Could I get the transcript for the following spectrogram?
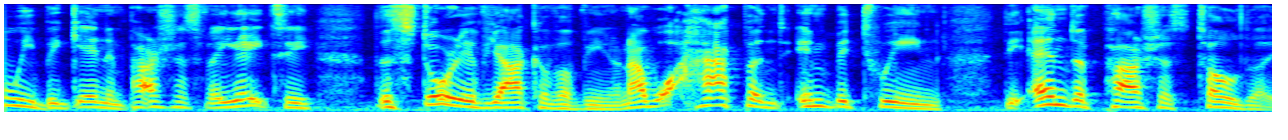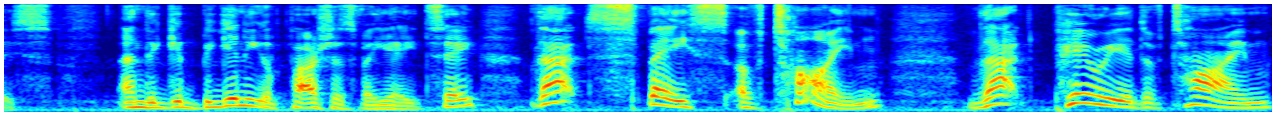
we begin in Parshas Vayetze the story of Yaakov Avinu. Now, what happened in between the end of Parshas Toldos and the beginning of Parshas Vayetze, that space of time, that period of time,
